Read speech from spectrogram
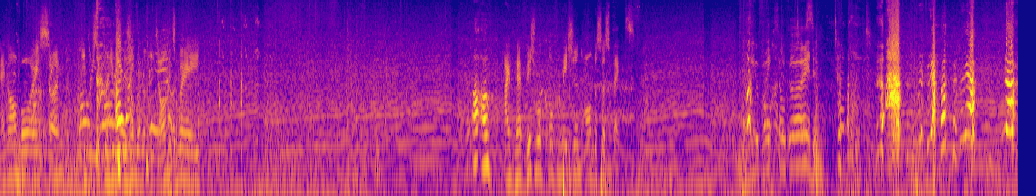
Hang on, boys. I'm the interceptor unit is on, the, it's on its way. Uh oh. I have visual confirmation on the suspects. You break so good. Turn right. No! No! No!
